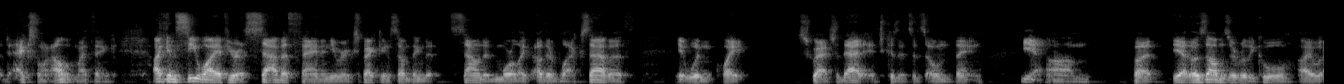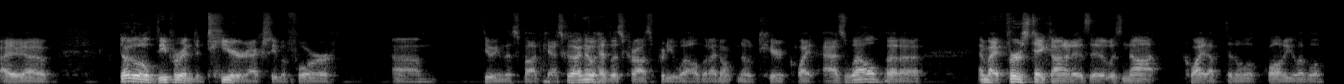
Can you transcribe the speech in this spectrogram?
an excellent album. I think I can see why if you're a Sabbath fan and you were expecting something that sounded more like other Black Sabbath, it wouldn't quite scratch that itch because it's its own thing. Yeah. Um, but yeah, those albums are really cool. I, I uh, dug a little deeper into Tyr actually before um, doing this podcast because I know Headless Cross pretty well, but I don't know Tyr quite as well. But uh, and my first take on it is that it was not quite up to the quality level of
